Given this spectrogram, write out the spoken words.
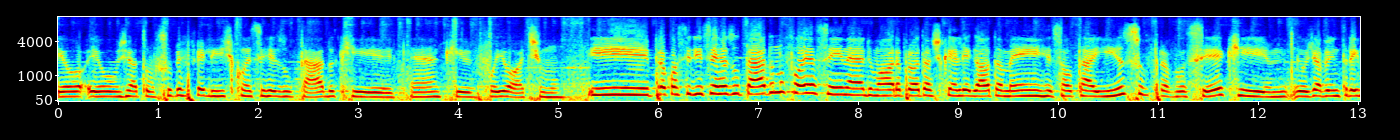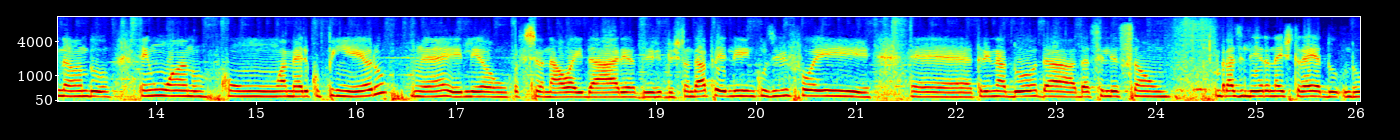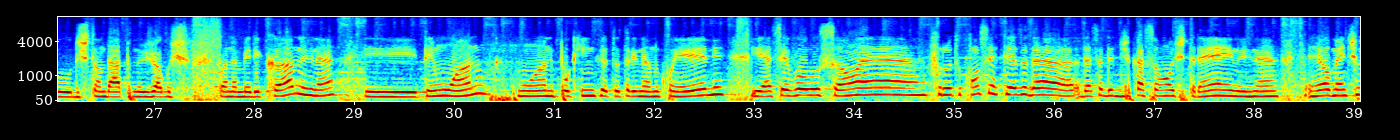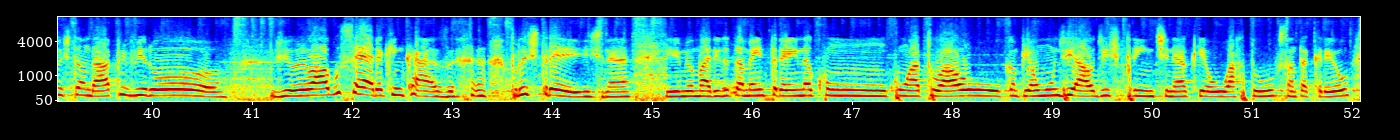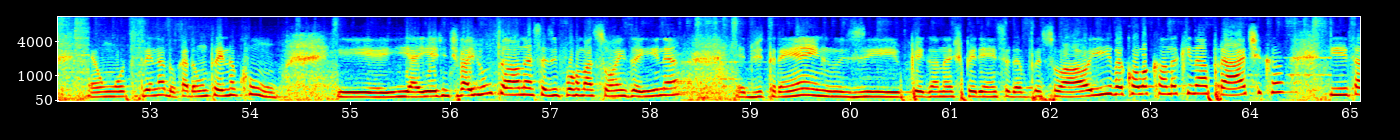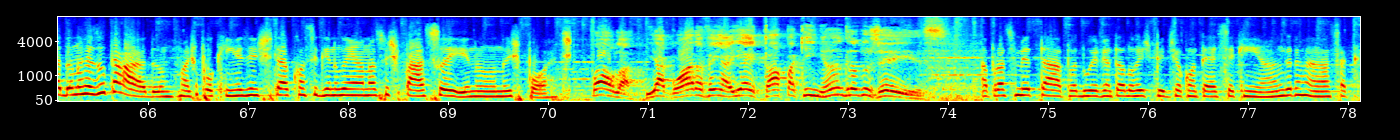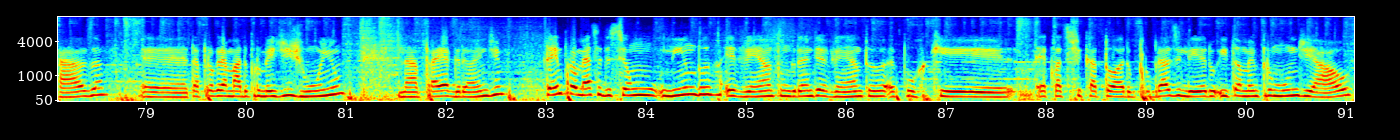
eu, eu já estou super feliz com esse resultado que, é, que foi ótimo. E para conseguir esse resultado não foi assim, né? De uma hora para outra. Acho que é legal também ressaltar isso para você que eu já venho treinando tem um ano com o Américo Pinheiro, né? Ele é um profissional aí da área do, do stand-up. Ele inclusive foi é, treinador da, da seleção brasileira na estreia do, do, do stand-up nos Jogos Pan-Americanos, né? E tem um ano, um ano e pouquinho que eu tô treinando com ele. E essa evolução é fruto, com certeza, da, dessa dedicação aos treinos, né? Realmente o stand-up virou, virou algo sério aqui em casa, pros três, né? E meu marido também treina com, com o atual campeão mundial de sprint, né? Que é o Arthur Santa Creu, é um outro treinador, cada um treina com um. E, e aí a gente vai juntando essas informações aí, né? De treinos e pegando a experiência do pessoal e vai colocando aqui na prática e tá dando resultado. Aos pouquinhos a gente está conseguindo ganhar nosso espaço aí no, no esporte. Paula, e agora vem aí a etapa aqui em Angra dos Reis. A próxima etapa do evento Alô Espírito acontece aqui em Angra, na nossa casa. Está é, tá programado para o mês de junho, na Praia Grande tem promessa de ser um lindo evento, um grande evento, é porque é classificatório para o brasileiro e também para o mundial.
